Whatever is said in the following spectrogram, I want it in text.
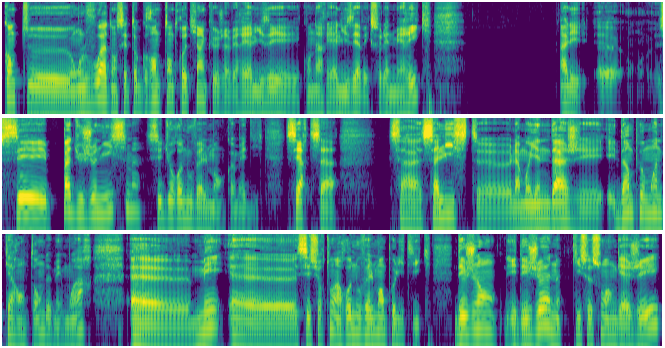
quand euh, on le voit dans cet grand entretien que j'avais réalisé et qu'on a réalisé avec Solène Méric, allez, euh, c'est pas du jeunisme, c'est du renouvellement, comme elle dit. Certes, ça sa, liste, euh, la moyenne d'âge est, d'un peu moins de 40 ans de mémoire, euh, mais euh, c'est surtout un renouvellement politique. Des gens et des jeunes qui se sont engagés,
